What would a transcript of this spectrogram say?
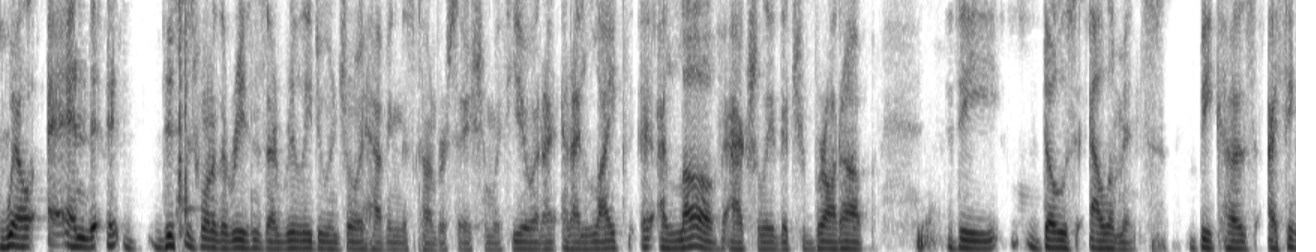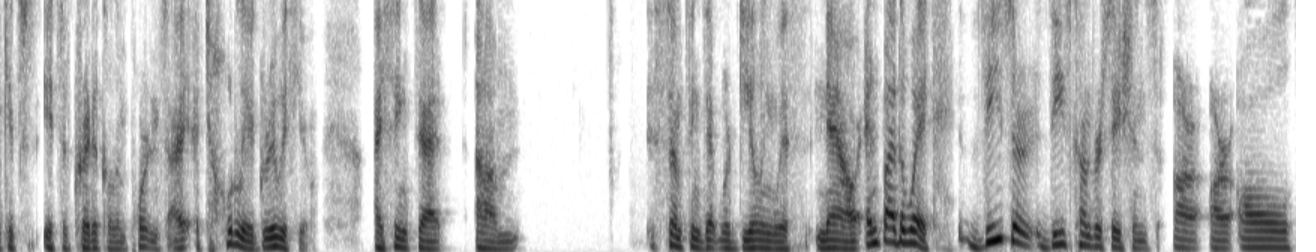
well, and it, this is one of the reasons I really do enjoy having this conversation with you, and I and I like I love actually that you brought up the those elements because I think it's it's of critical importance. I, I totally agree with you. I think that um, something that we're dealing with now. And by the way, these are these conversations are are all,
